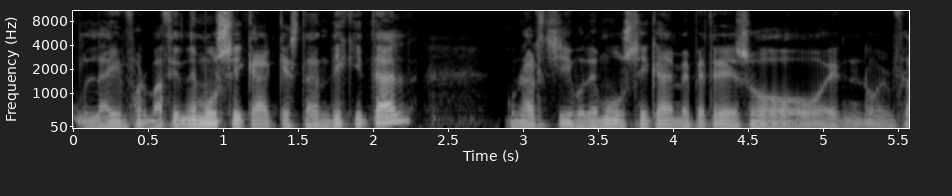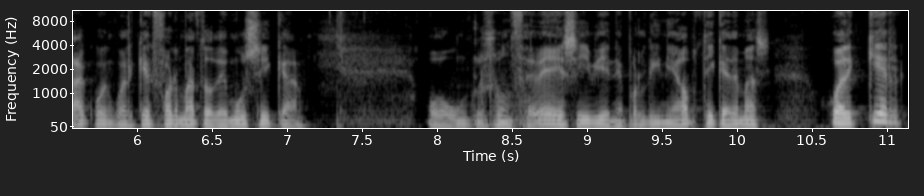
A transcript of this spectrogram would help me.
la información de música que está en digital, un archivo de música, MP3 o en, o en FLAC o en cualquier formato de música, o incluso un CD si viene por línea óptica y demás. Cualquier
